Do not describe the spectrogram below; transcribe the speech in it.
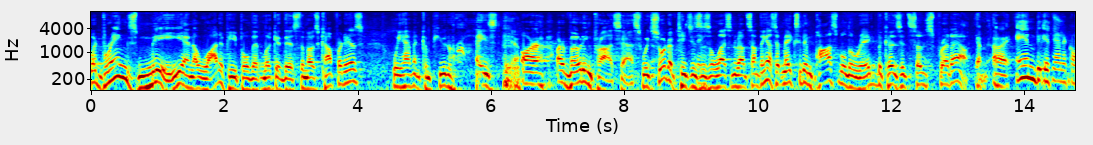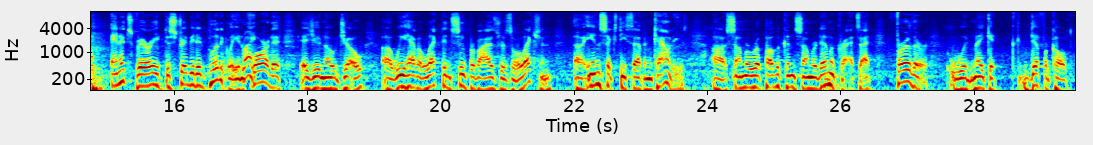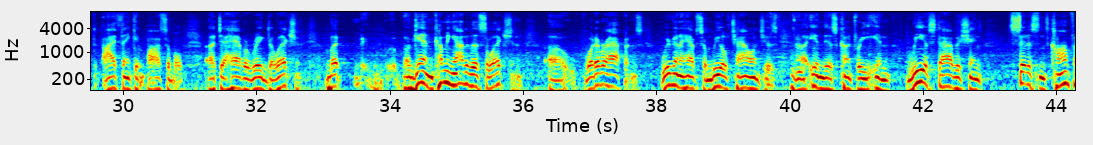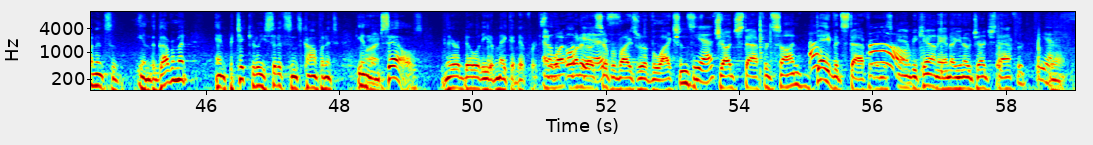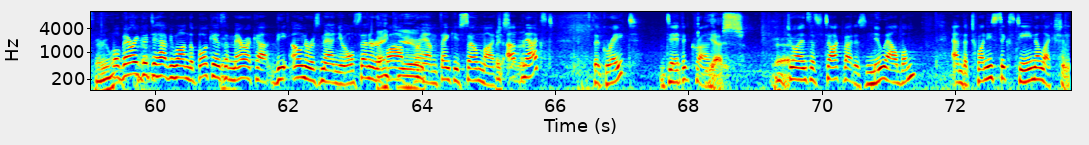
What brings me and a lot of people that look at this the most comfort is we haven't computerized Yeah. our, our voting process, which sort of teaches us a lesson about something else. It makes it impossible to rig because it's so spread out. Uh, and it's Mechanical. and it's very distributed politically. In Right. Florida, as you know, Joe, uh, we have elected supervisors of election uh, in 67 counties. Uh, some are Republicans, some are Democrats. That further would make it difficult, I think, impossible uh, to have a rigged election. But uh, again, coming out of this election, uh, whatever happens, we're going to have some real challenges uh, in this country in reestablishing citizens' confidence in the government and particularly citizens' confidence in themselves and their ability to make a difference. So And the one, one of those is- supervisor of elections, Yes. Judge Stafford's son, oh. David Stafford in Oh. Escambia County. I know you know Judge Stafford. Yes. very well. Well, very good to have you on. The book is America, the Owner's Manual. Senator Thank Bob you. Graham, thank you so much. Thanks, Up Senator. next, the great David Crosby Yes. joins us to talk about his new album and the 2016 election.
